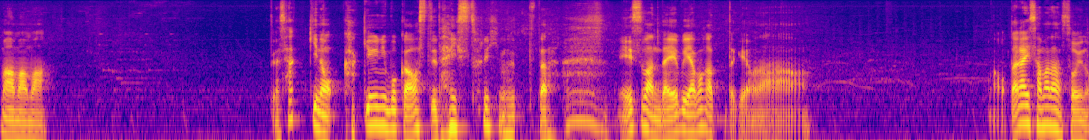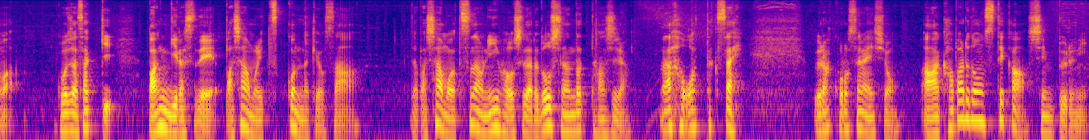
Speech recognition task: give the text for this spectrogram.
まあまあまあ。さっきの火球に僕合わせて大ストリーム打ってたら エースンだいぶやばかったけどな、まあ、お互い様だ、そういうのは。これじゃあさっき、バンギラスでバシャーモに突っ込んだけどさ、じゃあバシャーモが素直にインファをしてたらどうしてなんだって話じゃん。ああ、終わったくさい。裏殺せないでしょ。ああ、カバルドン捨てか、シンプルに。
